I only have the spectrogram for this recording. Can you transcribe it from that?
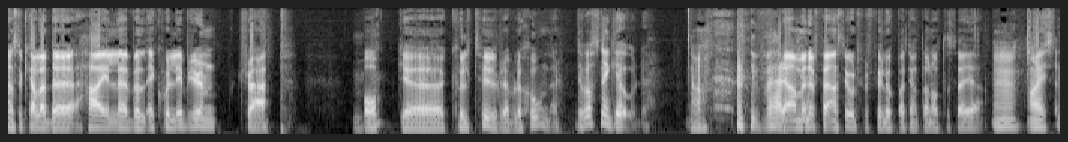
den så kallade High Level Equilibrium Trap Mhm. och eh, kulturrevolutioner. Det var snygga ord. Verkligen. Jag använder fancy ord för att fylla upp att jag inte har något att säga. Mm. Ja, just det.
